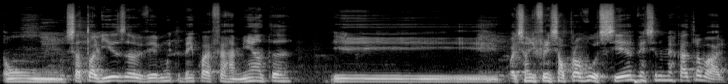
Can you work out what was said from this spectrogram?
Então, se atualiza, vê muito bem qual é a ferramenta e pode ser um diferencial para você vencer no mercado de trabalho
